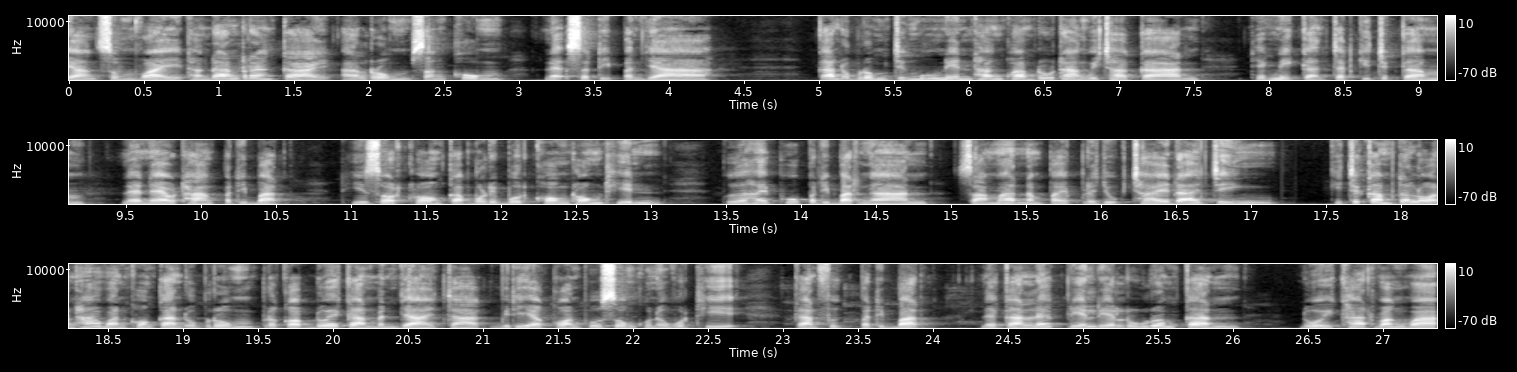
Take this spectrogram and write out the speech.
อย่างสมวัยทั้งด้านร่างกาย อารมณ์ สังคม และสติปัญญา การอบรมจึงมุ่งเน้นทั้งความรู้ทางวิชาการ เทคนิคการจัดกิจกรรม และแนวทางปฏิบัติ ที่สอดคล้องกับบริบทของท้องถิ่น เพื่อให้ผู้ปฏิบัติงานสามารถนำไปประยุกต์ใช้ได้จริง กิจกรรมตลอด 5 วันของการอบรม ประกอบด้วยการบรรยายจากวิทยากรผู้ทรงคุณวุฒิ การฝึกปฏิบัติ และการแลกเปลี่ยนเรียนรู้ร่วมกัน โดยคาดหวังว่า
